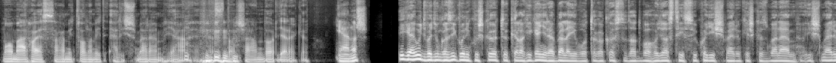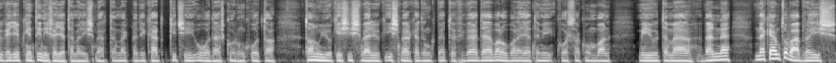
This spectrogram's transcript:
ma már, ha ez számít valamit, elismerem já, ezt a Sándor gyereket. János? Igen, úgy vagyunk az ikonikus költőkkel, akik ennyire beleívottak a köztudatba, hogy azt hiszük, hogy ismerjük, és közben nem ismerjük. Egyébként én is egyetemen ismertem meg, pedig hát kicsi óvodás korunk óta tanuljuk és ismerjük, ismerkedünk Petőfivel, de valóban egyetemi korszakomban mélyültem el benne. Nekem továbbra is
